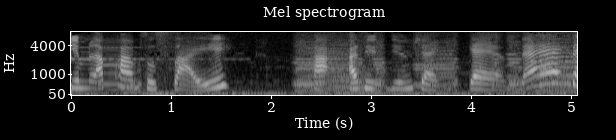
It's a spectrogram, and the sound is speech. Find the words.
ยิ้มรับความสดใสพระอาทิตย์ยิ้มแฉกแก้มแดงแด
